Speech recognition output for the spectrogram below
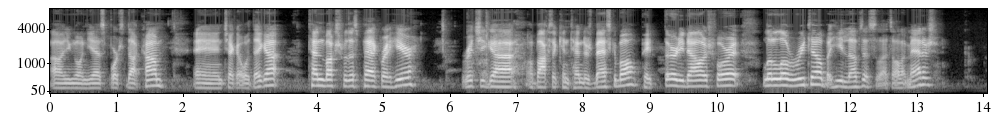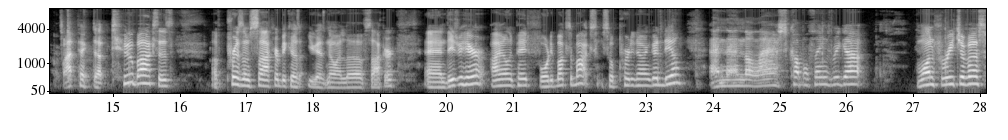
Uh, you can go on yazsports.com and check out what they got. 10 bucks for this pack right here. Richie got a box of Contenders basketball, paid $30 for it. A little over retail, but he loves it, so that's all that matters. I picked up two boxes of Prizm Soccer because you guys know I love soccer. And these are here, I only paid 40 bucks a box, so pretty darn good deal. And then the last couple things we got, one for each of us.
